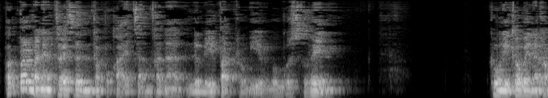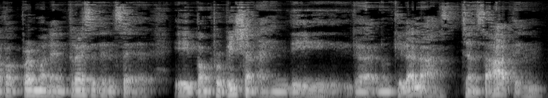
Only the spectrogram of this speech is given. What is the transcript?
pag permanent resident ka po kahit saan ka na lumipat kung iyong gugustuhin. Kung ikaw ay nakapag-permanent resident sa ibang probinsya na hindi ganong kilala dyan sa atin,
